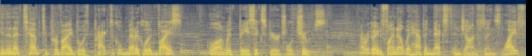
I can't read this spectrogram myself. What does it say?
in an attempt to provide both practical medical advice along with basic spiritual truths. Now we're going to find out what happened next in John Flynn's life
